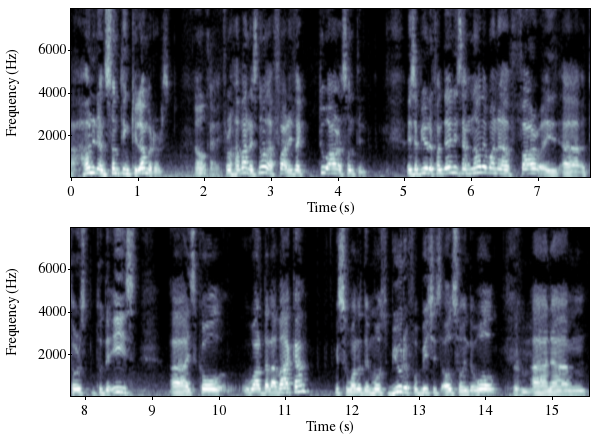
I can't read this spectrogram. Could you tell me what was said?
a hundred and something kilometers Okay. from Havana. It's not that far. It's like two hours something. It's a beautiful. And then it's another one uh, far uh, towards to the east. Uh, it's called Guardalavaca. It's one of the most beautiful beaches also in the world. And um,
